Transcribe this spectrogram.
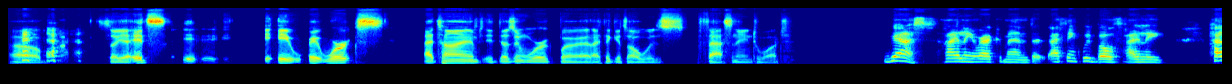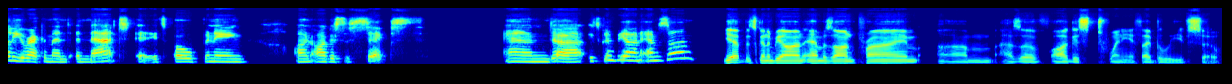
Um, so yeah, it's it, it it it works at times. It doesn't work, but I think it's always fascinating to watch. Yes, highly recommend it. I think we both highly, highly recommend Annette. It's opening on August the 6th. And uh, it's going to be on Amazon. Yep, it's going to be on Amazon Prime um, as of August 20th, I believe. So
